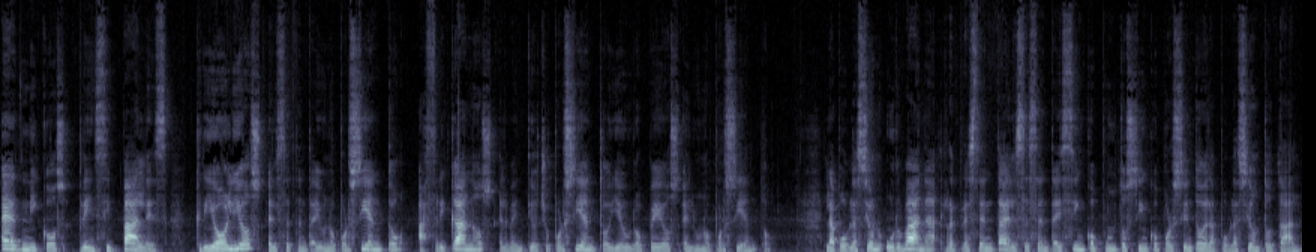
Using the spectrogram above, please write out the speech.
étnicos principales, criollos el 71%, africanos el 28% y europeos el 1%. La población urbana representa el 65.5% de la población total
